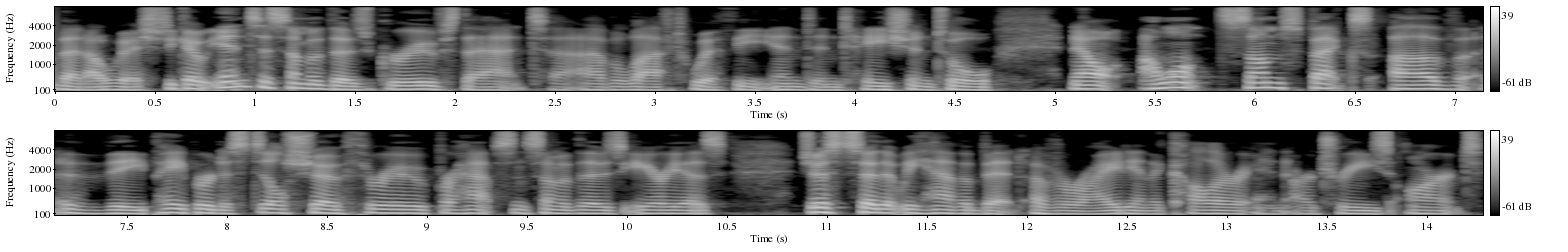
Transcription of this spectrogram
that I wish to go into some of those grooves that uh, I've left with the indentation tool. Now I want some specks of the paper to still show through, perhaps in some of those areas, just so that we have a bit of variety in the color and our trees aren't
